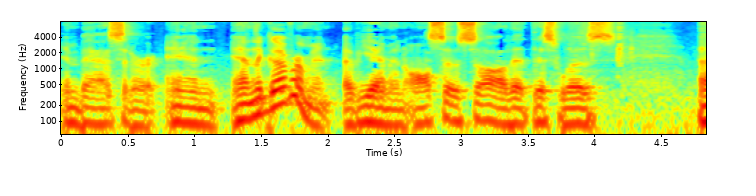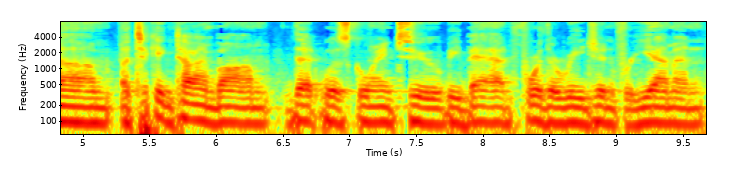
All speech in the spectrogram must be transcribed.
Ambassador. And, and the government of Yemen also saw that this was um, a ticking time bomb that was going to be bad for the region, for Yemen,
